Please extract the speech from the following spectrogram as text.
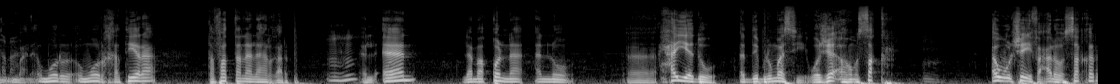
طبعا. امور أمور خطيرة تفطن لها الغرب. مم. الآن لما قلنا أنه آه، حيدوا الدبلوماسي وجاءهم الصقر أول شيء فعله الصقر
